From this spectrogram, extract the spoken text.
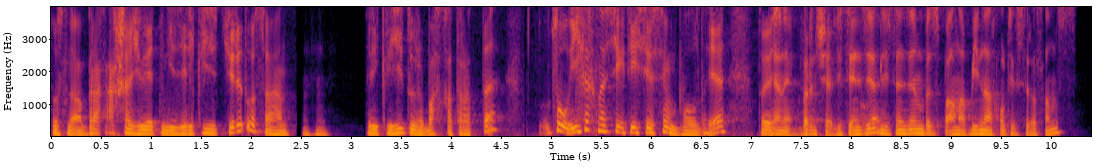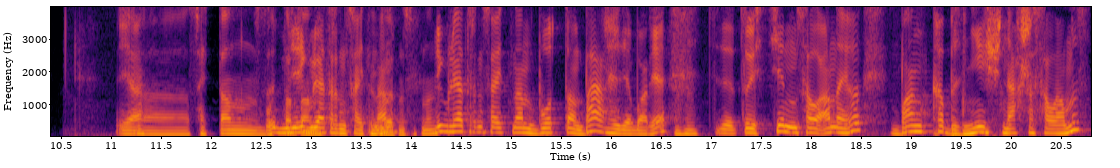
сосын бірақ ақша жіберетін кезде реквизит жібереді ғой саған. Реквизит уже басқа тұрады да. Сол екі ақ нәрсеге тексерсең болды иә. То есть яғни бірінші лицензия лицензияны біз ана бин арқылы тексере аламыз иә. Ә, сайттан боттардан. регулятордың сайтынан. Регулятордың сайтынан. Боттан бар жерде бар иә. То есть сен мысалы андай ғой банкқа біз не үшін ақша саламыз?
